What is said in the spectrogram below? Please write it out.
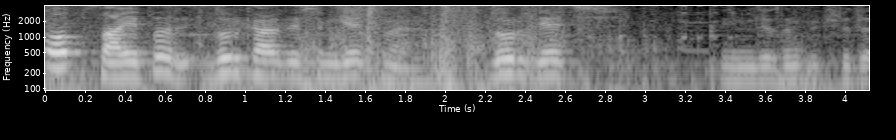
Hop Cypher dur kardeşim geçme. Dur geç. İndirdim üçü de.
